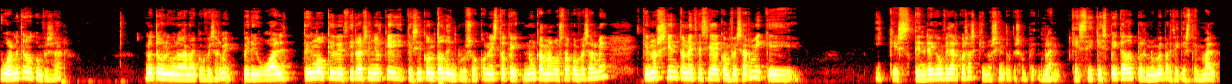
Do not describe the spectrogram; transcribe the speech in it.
igual me tengo que confesar. No tengo ninguna gana de confesarme, pero igual tengo que decirle al Señor que, que sí con todo, incluso con esto que nunca me ha gustado confesarme, que no siento necesidad de confesarme y que, y que tendré que confesar cosas que no siento que son, que sé que es pecado, pero no me parece que estén mal.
